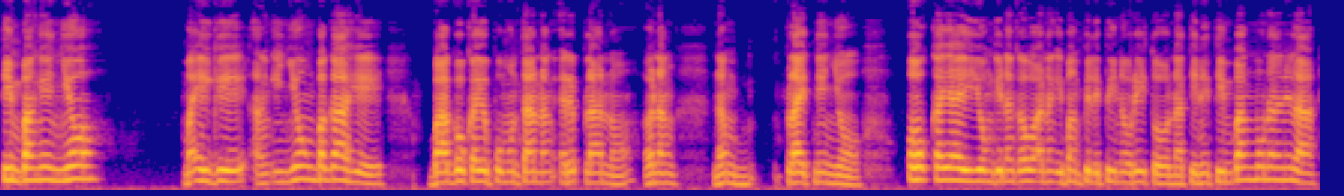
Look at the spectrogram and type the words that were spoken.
timbangin nyo maigi ang inyong bagahe bago kayo pumunta ng eroplano o ng, ng flight ninyo o kaya yung ginagawa ng ibang Pilipino rito na tinitimbang muna nila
